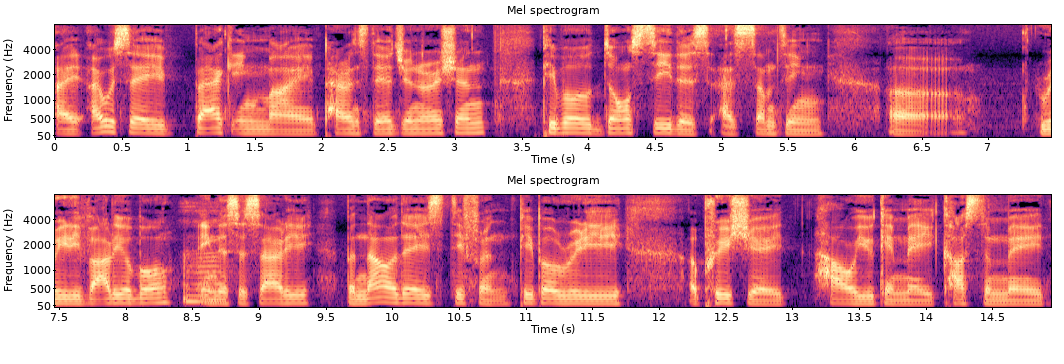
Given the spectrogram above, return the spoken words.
I, I would say back in my parents' their generation, people don't see this as something uh, really valuable in the society. But nowadays, different. People really appreciate how you can make custom made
